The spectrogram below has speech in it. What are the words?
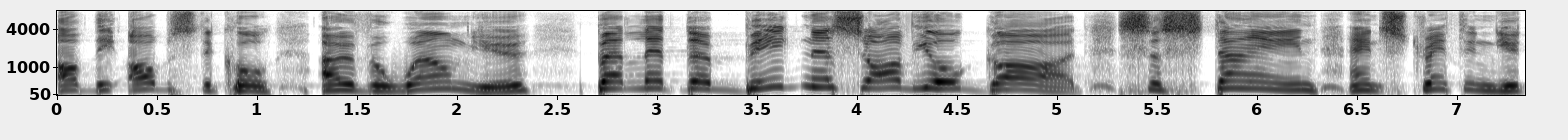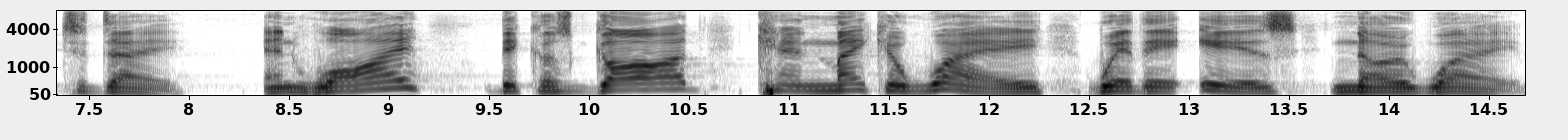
of the obstacle overwhelm you, but let the bigness of your God sustain and strengthen you today. And why? Because God can make a way where there is no way.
